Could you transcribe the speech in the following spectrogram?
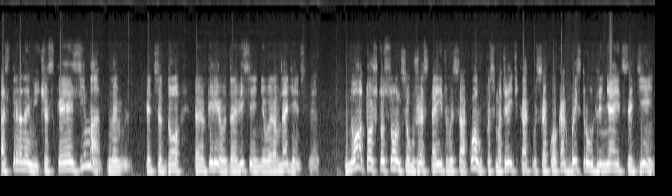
астрономическая зима, сказать, до периода весеннего равноденствия. Но то, что Солнце уже стоит высоко, посмотрите, как высоко, как быстро удлиняется день.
